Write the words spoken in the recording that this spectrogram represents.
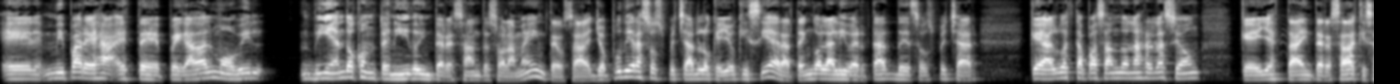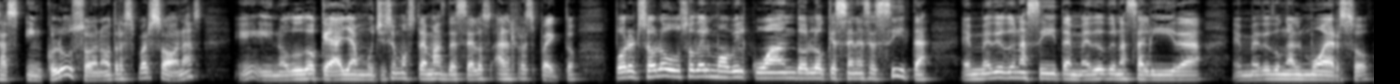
eh, mi pareja esté pegada al móvil viendo contenido interesante solamente. O sea, yo pudiera sospechar lo que yo quisiera. Tengo la libertad de sospechar que algo está pasando en la relación, que ella está interesada quizás incluso en otras personas. Y, y no dudo que haya muchísimos temas de celos al respecto por el solo uso del móvil cuando lo que se necesita en medio de una cita, en medio de una salida, en medio de un almuerzo,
